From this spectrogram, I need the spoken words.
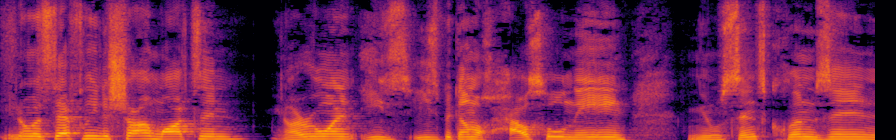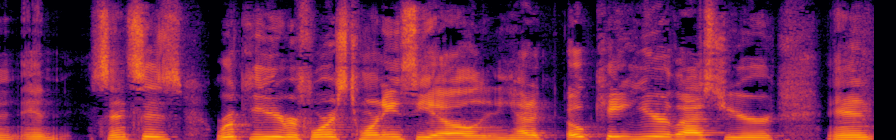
You know, it's definitely Deshaun Watson. You know, everyone, he's, he's become a household name, you know, since Clemson and since his rookie year before his torn ACL. And he had an okay year last year. And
